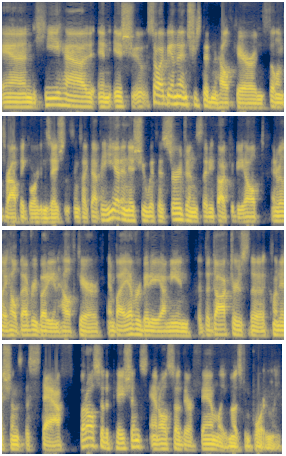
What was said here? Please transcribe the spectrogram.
And he had an issue. So I'd been interested in healthcare and philanthropic organizations, things like that. But he had an issue with his surgeons that he thought could be helped and really help everybody in healthcare. And by everybody, I mean the doctors, the clinicians, the staff, but also the patients and also their family, most importantly.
